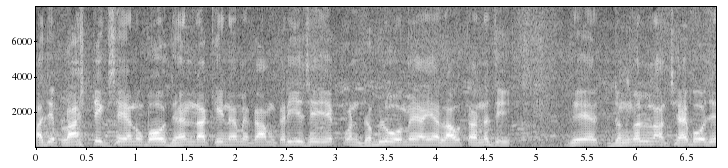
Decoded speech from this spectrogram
આ જે પ્લાસ્ટિક છે એનું બહુ ધ્યાન રાખીને અમે કામ કરીએ છીએ. એક પણ જબલું અમે અહીંયા લાવતા નથી. જે જંગલના સાહેબો જે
